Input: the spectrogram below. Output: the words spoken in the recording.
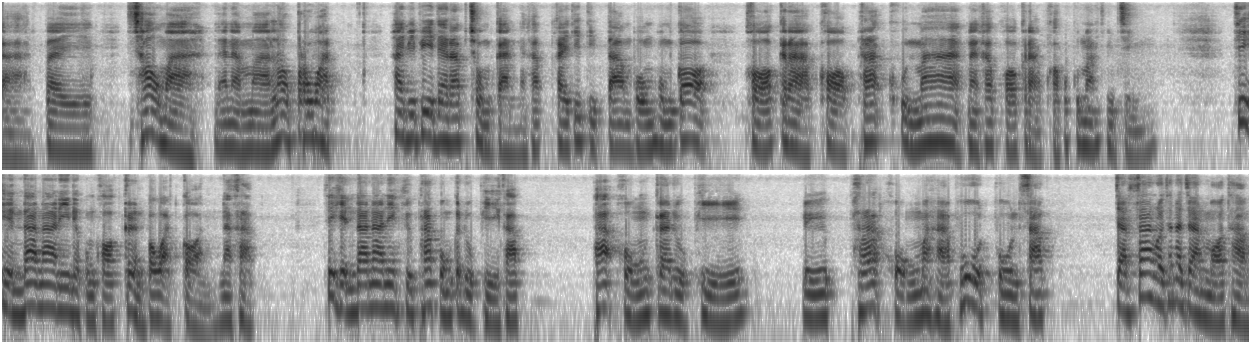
กาสไปเช่ามาและนำมาเล่าประวัติให้พี่ๆได้รับชมกันนะครับ ใครที่ติดตามผมผมก็ขอกราบขอบพระคุณมากนะครับ ขอกราบขอบพระคุณมากจริง ๆ ที่เห็นด้านหน้านี้เดี๋ยผมขอเกริ่นประวัติก่อนนะครับ ที่เห็นด้านหน้านี้คือพระผงกระดูกผีครับ พระผงกระดูกผี หรือพระผงมหาพูดภูนทรัพย์ จัดสร้างโดยท่านอาจารย์หมอธรรม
